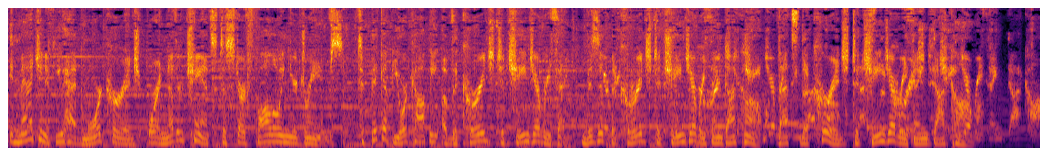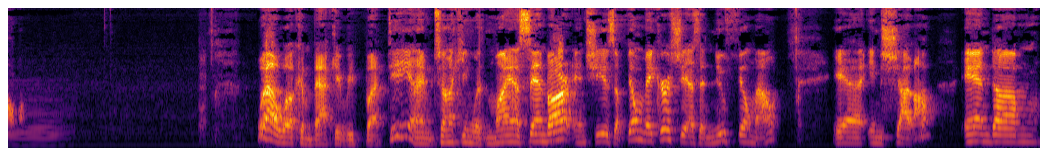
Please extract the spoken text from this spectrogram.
Imagine if you had more courage or another chance to start following your dreams. To pick up your copy of The Courage to Change Everything, visit thecouragetochangeeverything.com. That's thecouragetochangeeverything.com. Well, welcome back, everybody. I'm talking with Maya Sanbar, and she is a filmmaker. She has a new film out, uh, inshallah. And um,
